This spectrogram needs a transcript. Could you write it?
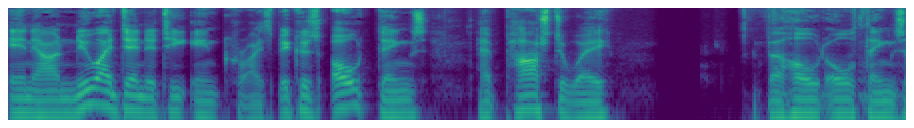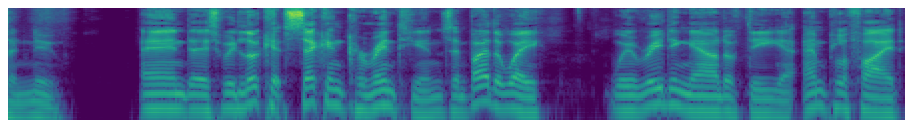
in our new identity in Christ because old things have passed away. Behold, all things are new. And as we look at Second Corinthians, and by the way, we're reading out of the uh, Amplified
